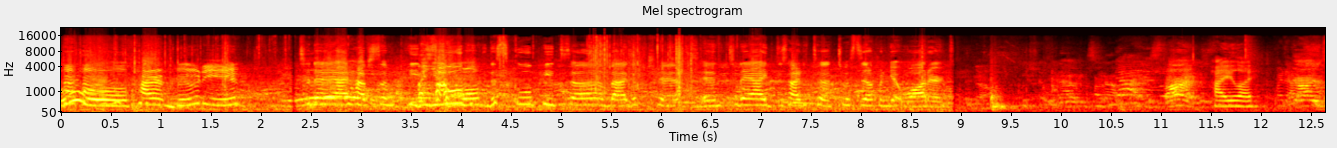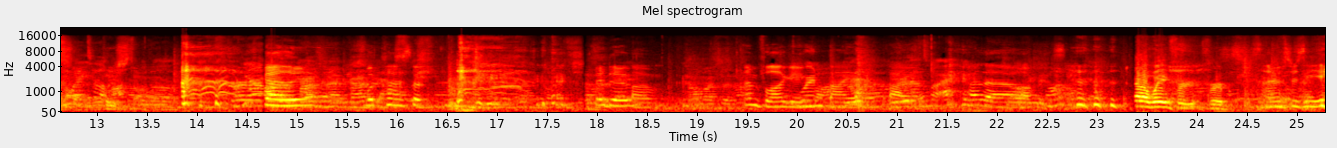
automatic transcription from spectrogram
Ooh, pirate booty. Today I have some pizza, the school pizza, a bag of chips, and today I decided to twist it up and get water. Hi, Eli. Guys. Please stop. Kylie, what class are I do. I'm vlogging. We're in bio. Hello. Gotta wait for for. I'm Mr. Z.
